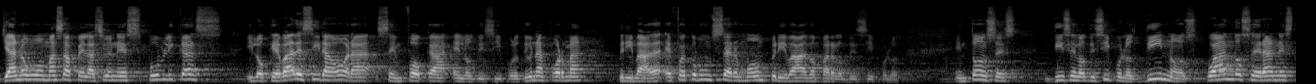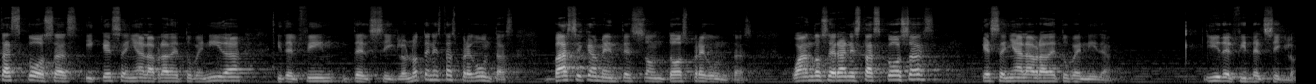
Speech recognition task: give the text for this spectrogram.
Ya no hubo más apelaciones públicas, y lo que va a decir ahora se enfoca en los discípulos de una forma privada. Eh, fue como un sermón privado para los discípulos. Entonces, dicen los discípulos, dinos, ¿cuándo serán estas cosas y qué señal habrá de tu venida y del fin del siglo? Noten estas preguntas. Básicamente son dos preguntas. ¿Cuándo serán estas cosas? ¿Qué señal habrá de tu venida y del fin del siglo?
